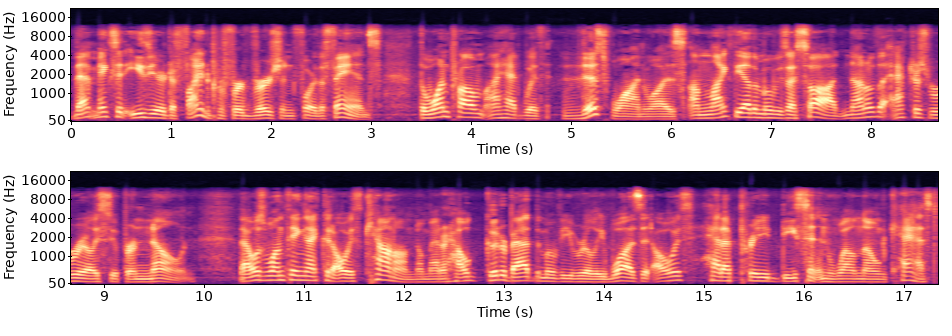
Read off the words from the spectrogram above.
That makes it easier to find a preferred version for the fans. The one problem I had with this one was, unlike the other movies I saw, none of the actors were really super known. That was one thing I could always count on. No matter how good or bad the movie really was, it always had a pretty decent and well known cast.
